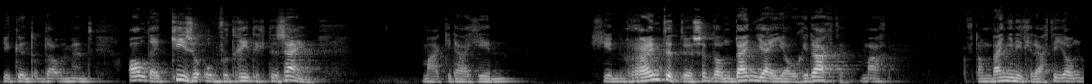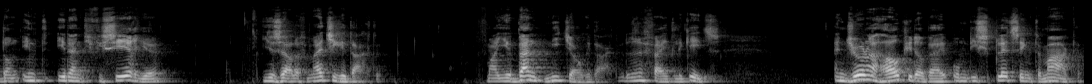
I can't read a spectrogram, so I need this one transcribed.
je kunt op dat moment altijd kiezen om verdrietig te zijn. Maak je daar geen, geen ruimte tussen, dan ben jij jouw gedachte. Maar, of dan ben je niet gedachte, dan, dan identificeer je jezelf met je gedachten. Maar je bent niet jouw gedachte. Dat is een feitelijk iets. En journal helpt je daarbij om die splitsing te maken.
